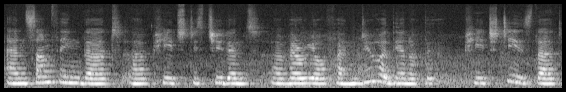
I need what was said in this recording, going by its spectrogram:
And something that uh, PhD students uh, very often do at the end of the PhD is that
